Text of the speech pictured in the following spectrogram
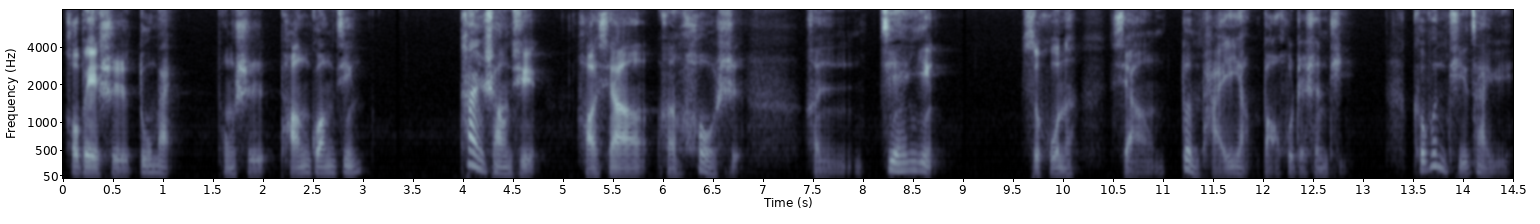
后背是督脉，同时膀胱经，看上去好像很厚实、很坚硬，似乎呢像盾牌一样保护着身体。可问题在于，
